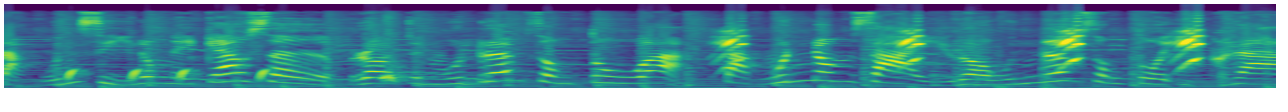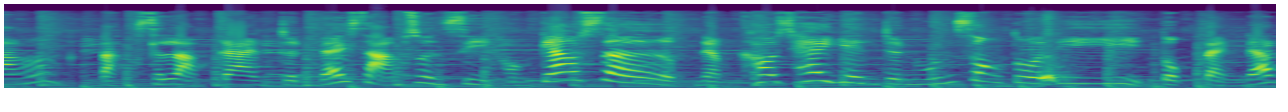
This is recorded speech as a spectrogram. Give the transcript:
ตักวุ้นสีลงในแก้วเสิร์ฟ รอจนวุ้นเริ่มทรงตัว ตักวุ้นนมใส่ รอวุ้นเริ่มทรงตัวอีกครั้ง ตักสลับกันจนได้ 3 ส่วน 4 ของแก้วเสิร์ฟนำเข้าแช่เย็นจนวุ้นทรงตัวดี ตกแต่งด้าน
